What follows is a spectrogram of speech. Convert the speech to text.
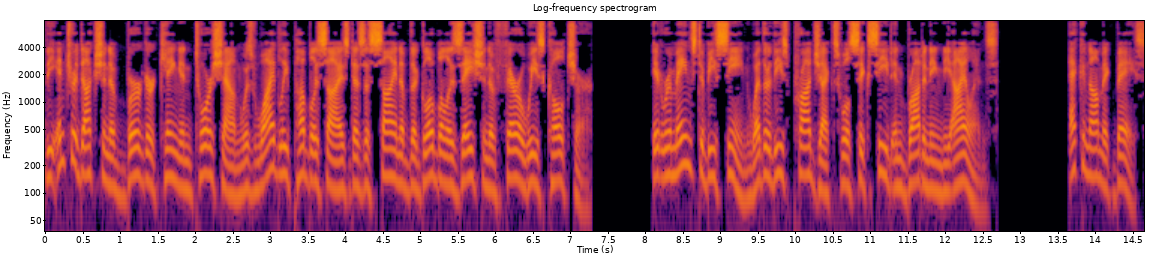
The introduction of Burger King in Tórshavn was widely publicized as a sign of the globalization of Faroese culture. It remains to be seen whether these projects will succeed in broadening the island's economic base.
